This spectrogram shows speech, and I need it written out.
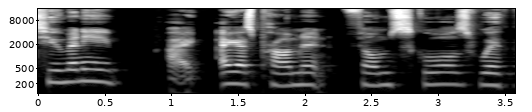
too many, I, I guess, prominent film schools with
